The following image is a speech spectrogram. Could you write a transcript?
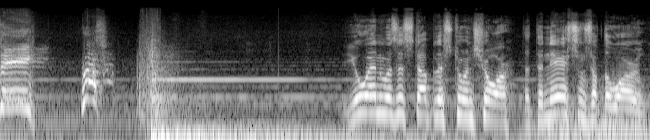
See? What? The UN was established to ensure that the nations of the world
